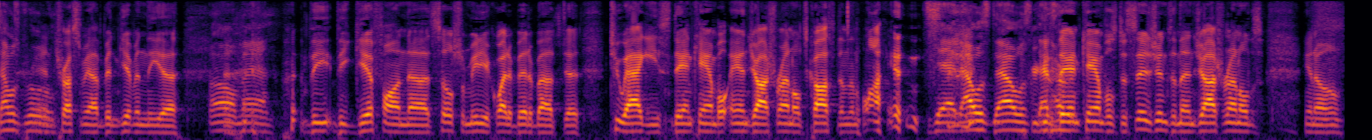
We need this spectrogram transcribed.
that was brutal. and trust me, I've been given the uh, oh man, the the gif on uh, social media quite a bit about uh, two Aggies, Dan Campbell and Josh Reynolds, costing the Lions. yeah, that was that was because hurt. Dan Campbell's decisions and then Josh Reynolds, you know,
